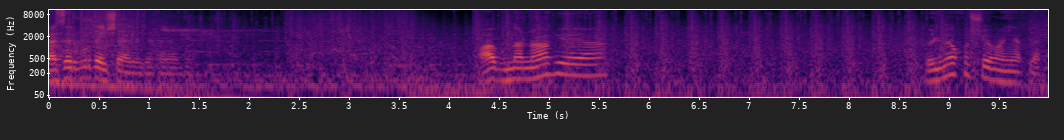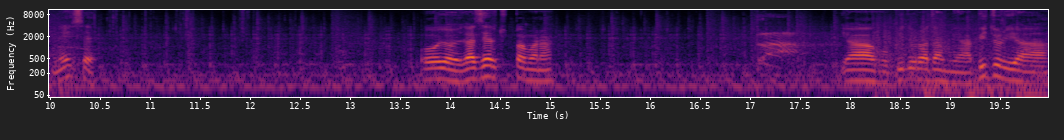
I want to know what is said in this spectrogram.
Lazer burada işe yarayacak herhalde. Abi bunlar ne yapıyor ya? Ölüme koşuyor manyaklar. Neyse. Oy oy lazer tutma bana. Yahu bir dur adam ya. Bir dur ya.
